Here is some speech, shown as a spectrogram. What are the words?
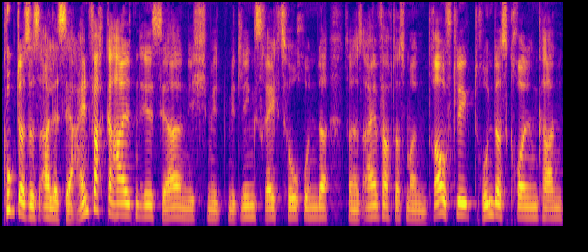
Guck, dass es alles sehr einfach gehalten ist, ja, nicht mit, mit links, rechts, hoch, runter, sondern es einfach, dass man draufklickt, runterscrollen kann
